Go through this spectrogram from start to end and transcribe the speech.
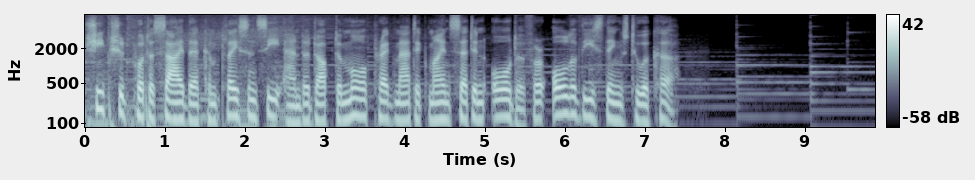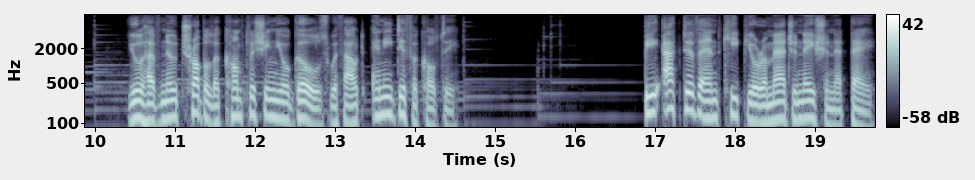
Sheep should put aside their complacency and adopt a more pragmatic mindset in order for all of these things to occur. You'll have no trouble accomplishing your goals without any difficulty. Be active and keep your imagination at bay.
